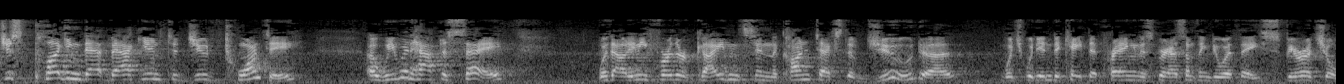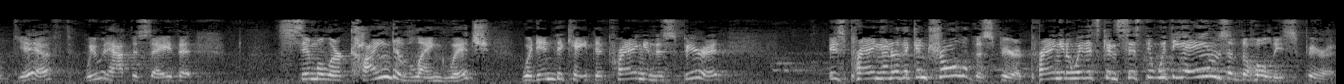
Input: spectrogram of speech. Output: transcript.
just plugging that back into Jude 20, uh, we would have to say, without any further guidance in the context of Jude, uh, which would indicate that praying in the Spirit has something to do with a spiritual gift, we would have to say that similar kind of language would indicate that praying in the Spirit is praying under the control of the Spirit, praying in a way that's consistent with the aims of the Holy Spirit,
